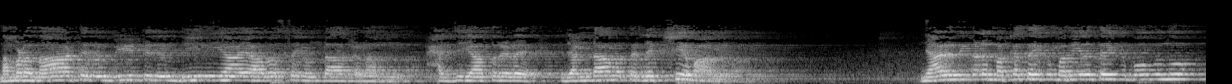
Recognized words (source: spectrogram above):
നമ്മുടെ നാട്ടിലും വീട്ടിലും ദീനിയായ അവസ്ഥയുണ്ടാകണം. ഹജ്ജ് യാത്രയുടെ രണ്ടാമത്തെ ലക്ഷ്യമാണ്. ഞാൻ നിങ്ങൾ മക്കത്തേക്കും മദീനത്തേക്കും പോകുന്നു.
